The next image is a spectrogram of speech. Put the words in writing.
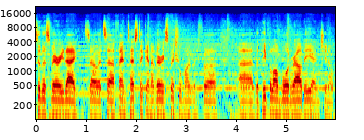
to this very day. So it's a fantastic and a very special moment for uh, the people on board Rowdy and Chinook.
